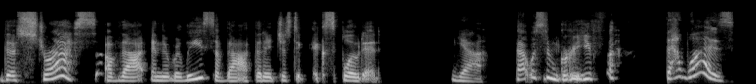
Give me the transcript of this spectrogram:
the stress of that and the release of that, that it just exploded. Yeah. That was some grief. That was.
